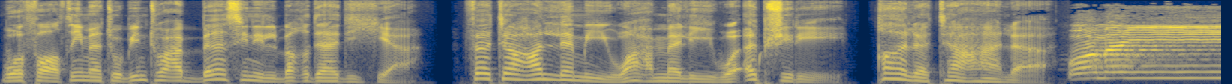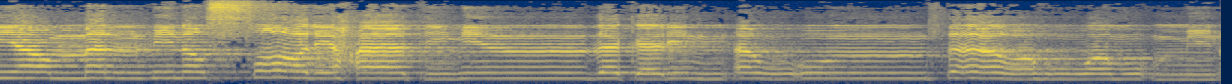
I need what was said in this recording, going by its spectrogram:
وفاطمة بنت عباس البغدادية. فتعلمي واعملي وأبشري. قال تعالى ومن يعمل من الصالحات من ذكر أو انثى وهو مؤمن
